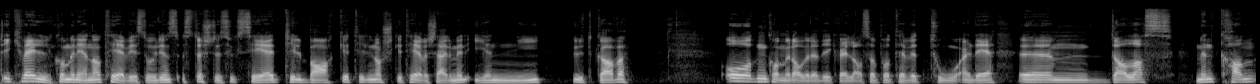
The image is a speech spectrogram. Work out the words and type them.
I kveld kommer en av TV-historiens største suksesser tilbake til norske TV-skjermer i en ny utgave. Og den kommer allerede i kveld, altså. På TV 2 er det. Um, Dallas. Men kan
